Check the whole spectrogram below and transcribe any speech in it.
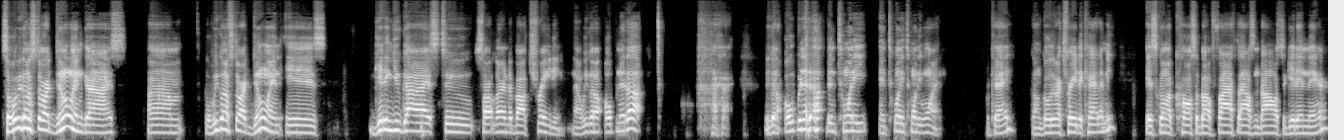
So what we're going to start doing, guys, um, what we're going to start doing is getting you guys to start learning about trading. Now we're going to open it up. we're going to open it up in 20 in 2021. Okay, going to go to our trade academy. It's going to cost about $5,000 to get in there.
